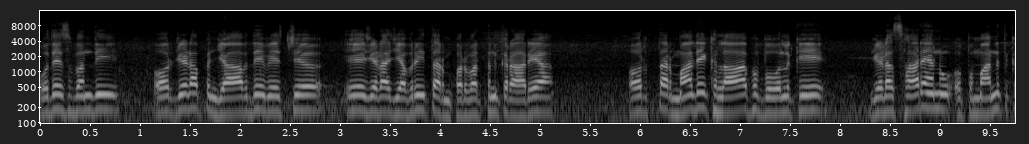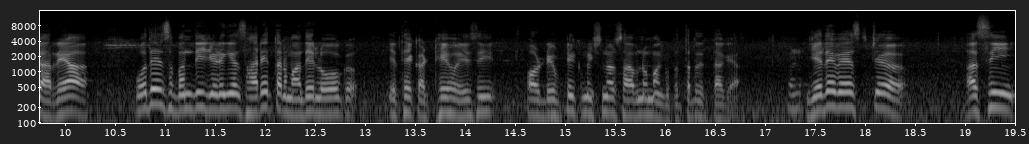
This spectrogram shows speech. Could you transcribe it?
ਉਹਦੇ ਸੰਬੰਧੀ ਔਰ ਜਿਹੜਾ ਪੰਜਾਬ ਦੇ ਵਿੱਚ ਇਹ ਜਿਹੜਾ ਜਬਰੀ ਧਰਮ ਪਰਿਵਰਤਨ ਕਰਾ ਰਿਹਾ ਔਰ ਧਰਮਾਂ ਦੇ ਖਿਲਾਫ ਬੋਲ ਕੇ ਜਿਹੜਾ ਸਾਰਿਆਂ ਨੂੰ ਅਪਮਾਨਿਤ ਕਰ ਰਿਹਾ ਉਹਦੇ ਸੰਬੰਧੀ ਜਿਹੜੀਆਂ ਸਾਰੇ ਧਰਮਾਂ ਦੇ ਲੋਕ ਇੱਥੇ ਇਕੱਠੇ ਹੋਏ ਸੀ ਔਰ ਡਿਪਟੀ ਕਮਿਸ਼ਨਰ ਸਾਹਿਬ ਨੂੰ ਮੰਗ ਪੱਤਰ ਦਿੱਤਾ ਗਿਆ। ਜਿਹਦੇ ਵਿੱਚ ਅਸੀਂ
